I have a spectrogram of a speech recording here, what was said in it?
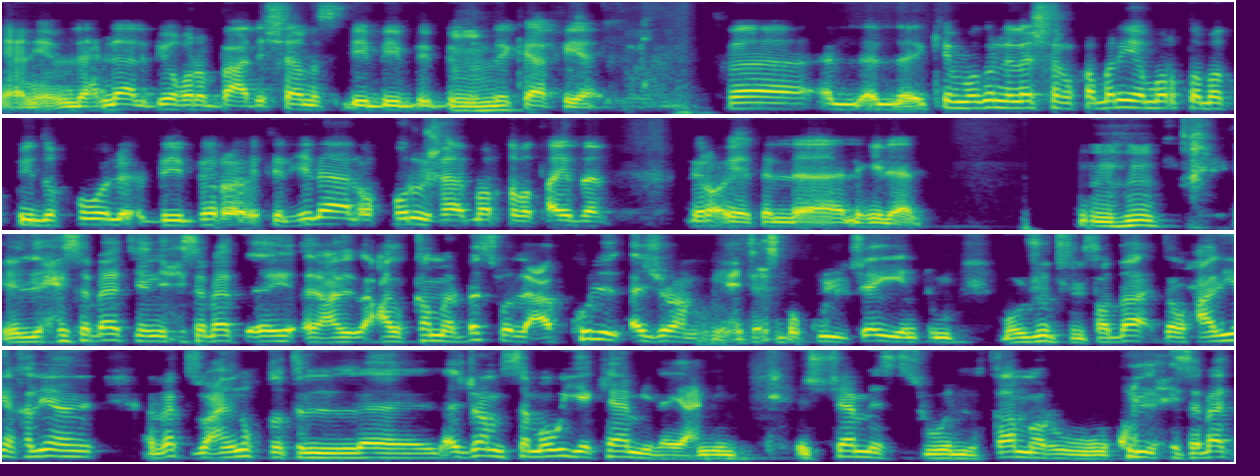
يعني الهلال بيغرب بعد الشمس بمده كافيه فكما قلنا الأشهر القمرية مرتبط بدخول برؤية الهلال وخروجها مرتبط أيضا برؤية الهلال. أها الحسابات يعني حسابات على القمر بس ولا على كل الأجرام؟ يعني تحسبوا كل شيء أنتم موجود في الفضاء. وحاليا خلينا نركزوا على نقطة الأجرام السماوية كاملة. يعني الشمس والقمر وكل الحسابات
